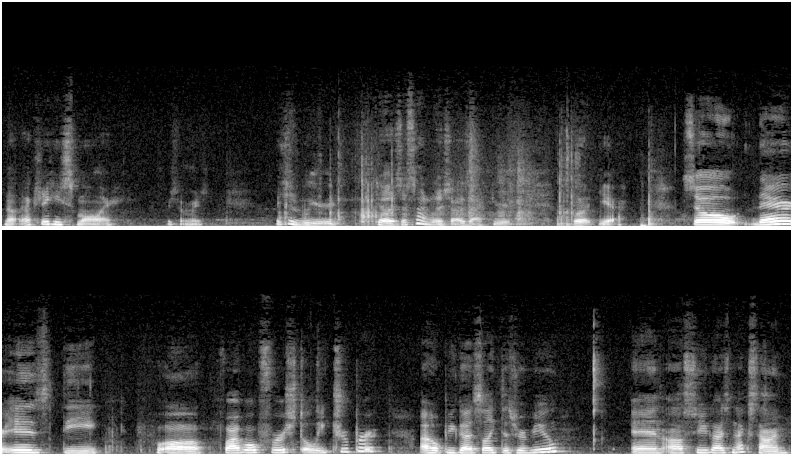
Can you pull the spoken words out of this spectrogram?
No, actually, he's smaller for some reason. Which is weird, because that's not really size accurate. But, yeah. So, there is the uh, 501st Elite Trooper. I hope you guys like this review. And I'll see you guys next time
